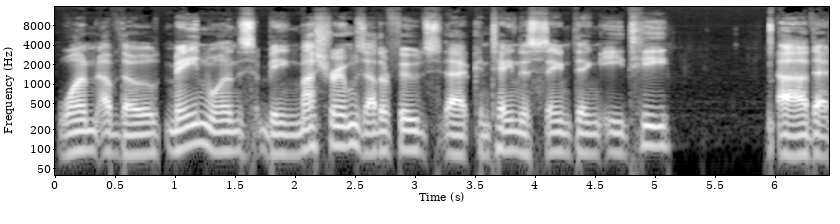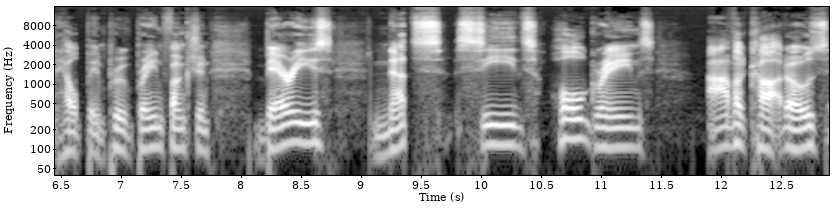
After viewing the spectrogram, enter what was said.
One of the main ones being mushrooms, other foods that contain this same thing, ET. Uh, that help improve brain function, berries, nuts, seeds, whole grains, avocados,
